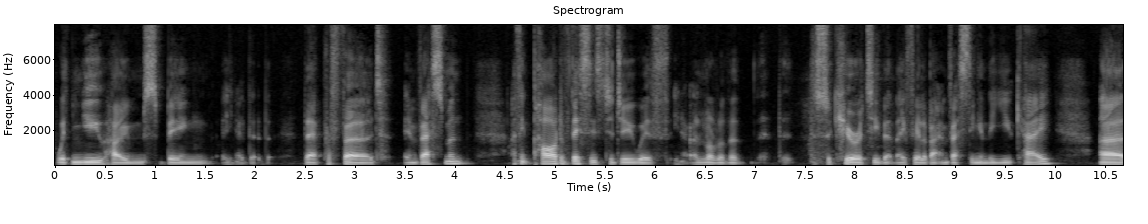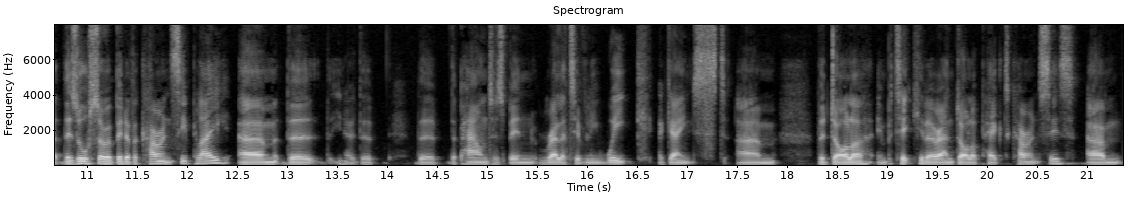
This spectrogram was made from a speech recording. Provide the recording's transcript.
with new homes being you know the, their preferred investment. I think part of this is to do with you know a lot of the, the, the security that they feel about investing in the UK. Uh, there's also a bit of a currency play. Um, the you know the the the pound has been relatively weak against um, the dollar in particular and dollar pegged currencies. Um,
